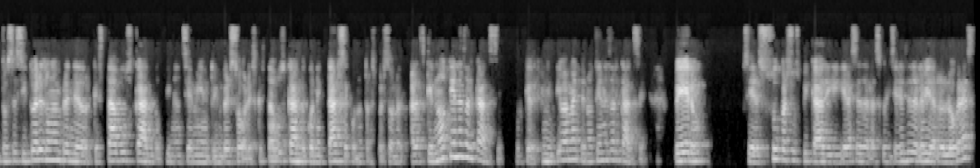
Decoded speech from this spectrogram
Entonces, si tú eres un emprendedor que está buscando financiamiento, inversores, que está buscando conectarse con otras personas a las que no tienes alcance, porque definitivamente no tienes alcance, pero si eres súper suspicado y gracias a las coincidencias de la vida lo logras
